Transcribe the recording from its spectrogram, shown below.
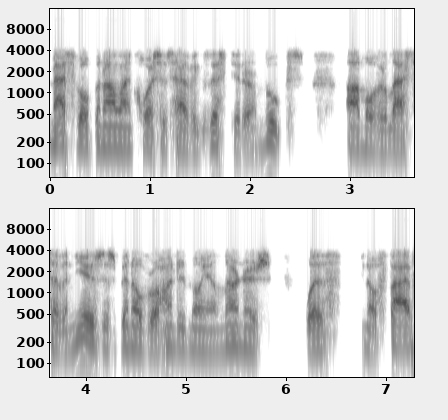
massive open online courses have existed or MOOCs um, over the last seven years, there's been over 100 million learners with you know five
